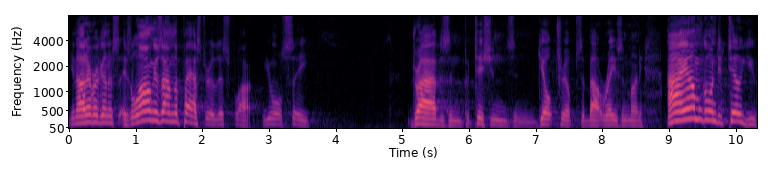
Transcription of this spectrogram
You're not ever going to, as long as I'm the pastor of this flock, you won't see drives and petitions and guilt trips about raising money. I am going to tell you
